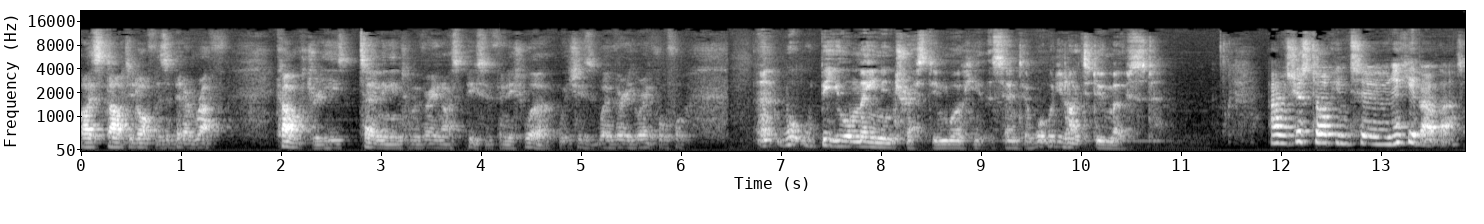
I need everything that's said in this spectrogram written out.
I started off as a bit of rough carpentry, he's turning into a very nice piece of finished work, which is we're very grateful for. Uh, what would be your main interest in working at the centre? What would you like to do most? I was just talking to Nikki about that.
